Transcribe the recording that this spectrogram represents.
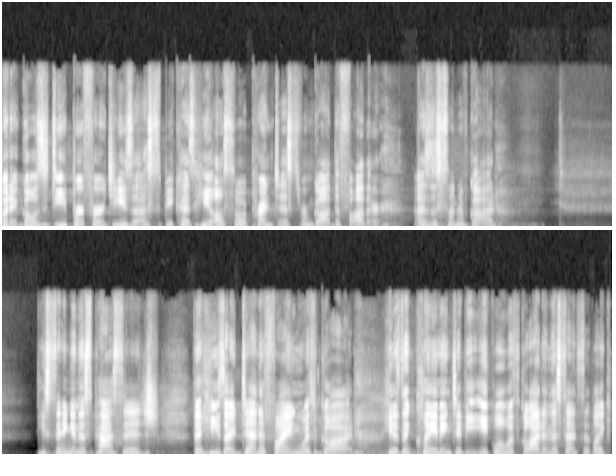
But it goes deeper for Jesus because he also apprenticed from God the Father as the Son of God. He's saying in this passage that he's identifying with God. He isn't claiming to be equal with God in the sense that, like,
